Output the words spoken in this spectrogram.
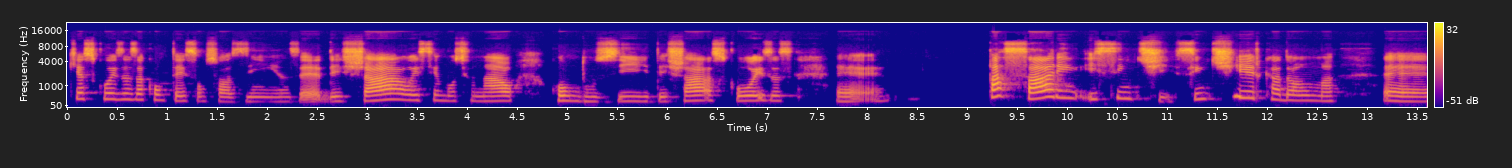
que as coisas aconteçam sozinhas, é deixar esse emocional conduzir, deixar as coisas é, passarem e sentir, sentir cada uma é,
